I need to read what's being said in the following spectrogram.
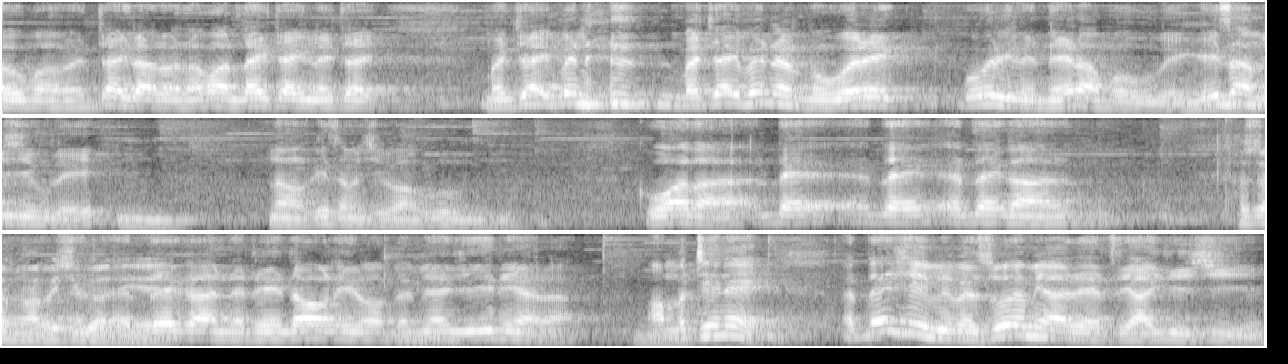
လုံးပါမယ်ကြိုက်တာတော့တော့လိုက်တိုင်းလိုက်ကြိုက်မကြိုက်ဘဲနဲ့မကြိုက်ဘဲနဲ့မဝဲတဲ့ကိုယ်တွေလည်းနဲတာမဟုတ်ဘူးလေကိစ္စမရှိဘူးလေอืมနော်ကိစ္စမရှိပါဘူးကိုကသာအသက်အသက်အသက်က65ပဲရှိပါသေးအတယ်သက်ကနေတင်တောင်းနေတော့ပြန်ပြန်ရေးနေရတာအမတင်နဲ့အသက်ရှိပြီမဲ့ဆွဲမရတဲ့ဇာကြီးရှိရင်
